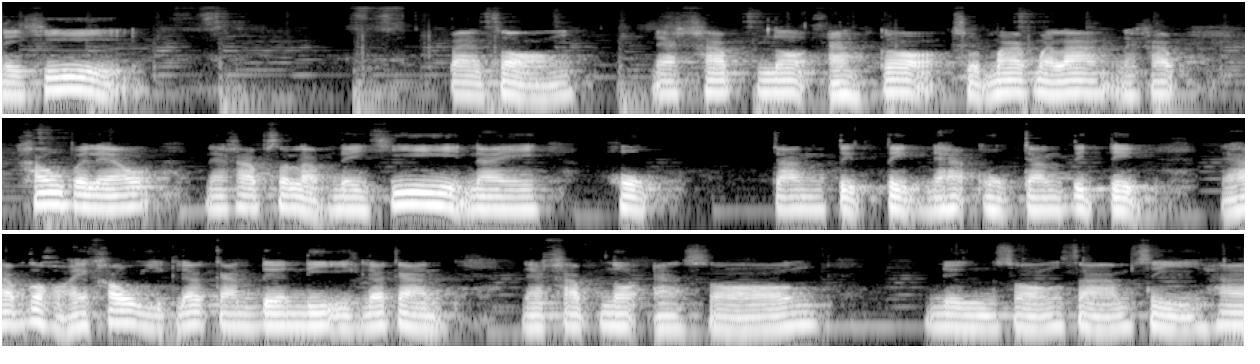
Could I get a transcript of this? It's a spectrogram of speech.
ในที่ 82 นะครับ เนาะ อะ ก็ส่วนมากมาล่างนะครับ เข้าไปแล้วนะครับสลับในที่ใน 6 จันติดติดนะฮะ6จันติดติดนะครับก็ขอให้เข้าอีกแล้วกันเดินดีอีกแล้วกันนะครับเนาะอะสองหนึ่งสองสามสี่ห้า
